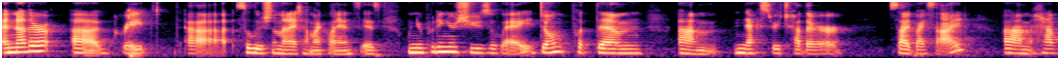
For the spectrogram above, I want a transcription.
another uh, great uh, solution that I tell my clients is when you're putting your shoes away, don't put them um, next to each other, side by side. Um, have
